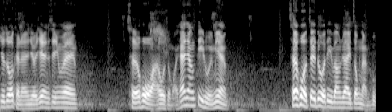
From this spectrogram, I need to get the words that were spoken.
就说可能有些人是因为车祸啊，或什么。你看，像地图里面，车祸最多的地方就在中南部。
